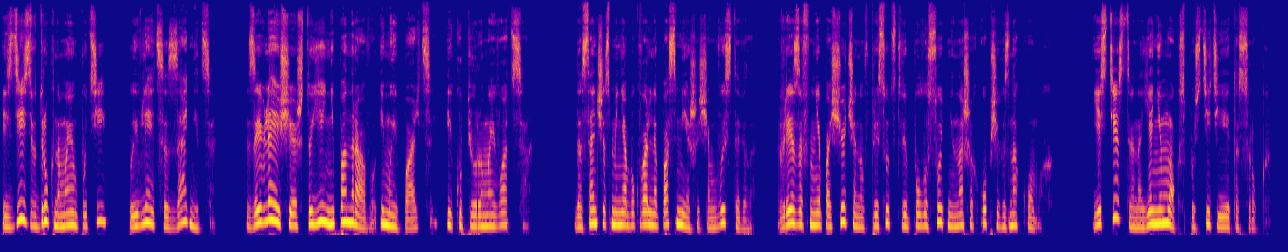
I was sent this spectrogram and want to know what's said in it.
И здесь вдруг на моем пути появляется задница, заявляющая, что ей не по нраву и мои пальцы, и купюры моего отца. Да Санчес меня буквально посмешищем выставила, врезав мне пощечину в присутствии полусотни наших общих знакомых. Естественно, я не мог спустить ей это с рук.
